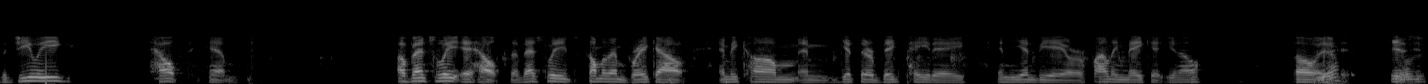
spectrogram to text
The G League helped him. Eventually, it helps. Eventually, some of them break out and become and get their big payday in the NBA or finally make it. You know. So Yeah. it, it, it,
